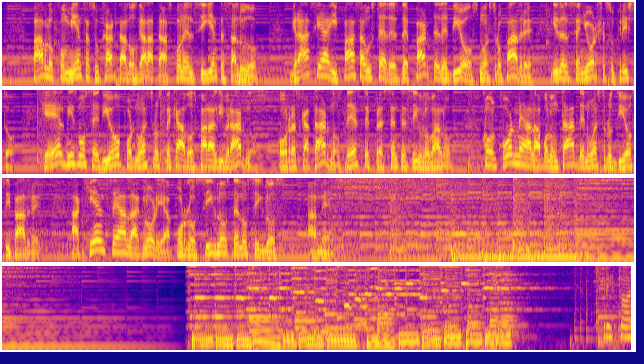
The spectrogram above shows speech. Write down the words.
Pablo comienza su carta a los Gálatas con el siguiente saludo. Gracia y paz a ustedes de parte de Dios nuestro Padre y del Señor Jesucristo que Él mismo se dio por nuestros pecados para librarnos o rescatarnos de este presente siglo malo, conforme a la voluntad de nuestro Dios y Padre, a quien sea la gloria por los siglos de los siglos. Amén.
